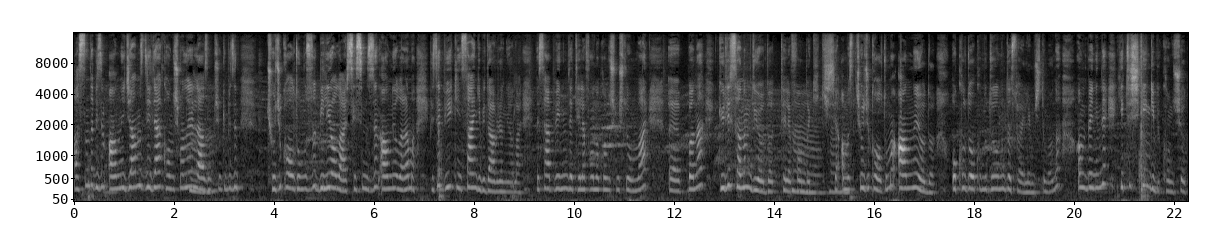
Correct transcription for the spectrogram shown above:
aslında bizim anlayacağımız dilden konuşmaları lazım. Çünkü bizim çocuk olduğumuzu biliyorlar, sesimizden anlıyorlar ama bize büyük insan gibi davranıyorlar. Mesela benim de telefonla konuşmuşluğum var. Ee, bana Gülis Hanım diyordu telefondaki kişi ama çocuk olduğumu anlıyordu. Okulda okuduğumu da söylemiştim ona ama benim de yetişkin gibi konuşuyordu.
